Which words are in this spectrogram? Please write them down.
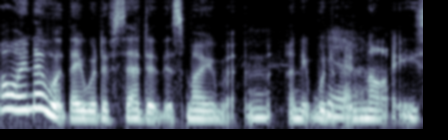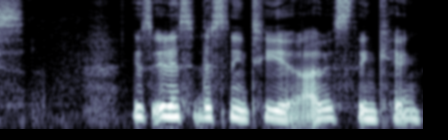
oh, I know what they would have said at this moment, and it would have been nice. Because in listening to you, I was thinking,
